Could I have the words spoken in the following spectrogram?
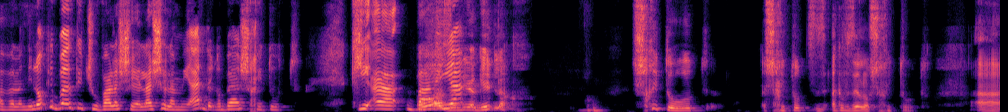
אבל אני לא קיבלתי תשובה לשאלה של עמיעד לגבי השחיתות. כי או, אז הבעיה, אני אגיד לך. שחיתות, שחיתות, אגב זה לא שחיתות. אה,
